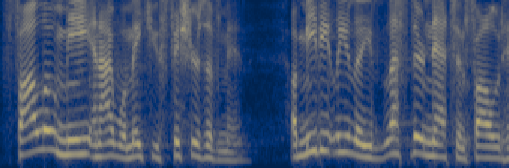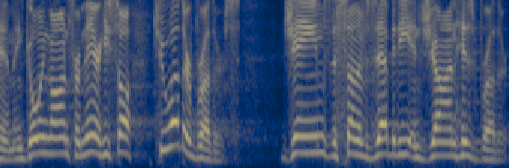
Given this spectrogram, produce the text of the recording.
Follow me, and I will make you fishers of men. Immediately they left their nets and followed him. And going on from there, he saw two other brothers, James, the son of Zebedee, and John, his brother,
